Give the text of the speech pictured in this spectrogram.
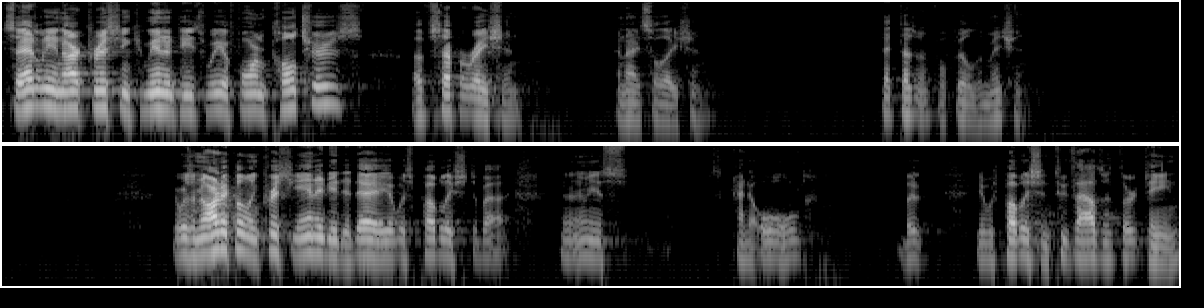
Sadly, in our Christian communities, we have formed cultures of separation and isolation. That doesn't fulfill the mission. There was an article in Christianity Today. It was published about, I mean, it's, it's kind of old, but it was published in 2013.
